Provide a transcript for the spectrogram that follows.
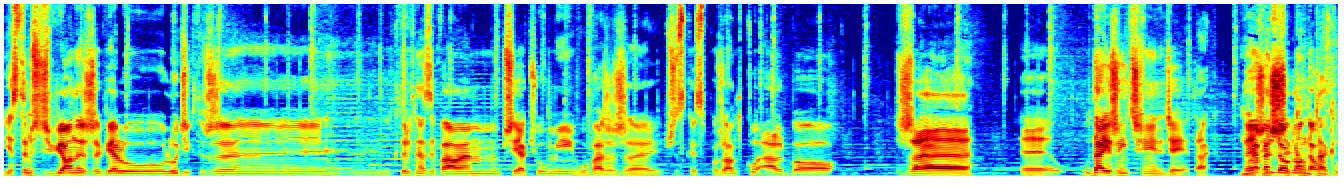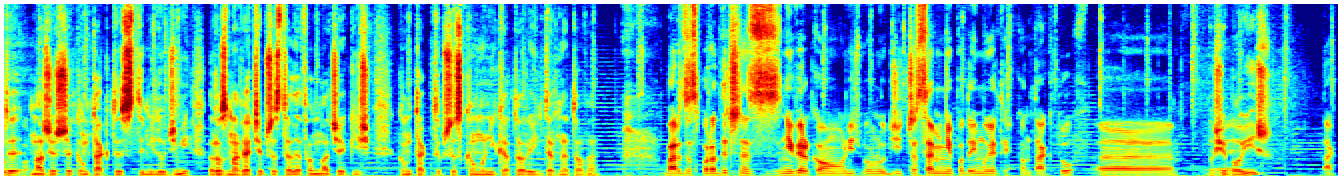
Jestem zdziwiony, że wielu ludzi, którzy, których nazywałem przyjaciółmi, uważa, że wszystko jest w porządku, albo że udaje, że nic się nie dzieje, tak? Masz ja będę oglądał kontakty, Masz jeszcze kontakty z tymi ludźmi? Rozmawiacie przez telefon? Macie jakieś kontakty przez komunikatory internetowe? Bardzo sporadyczne z niewielką liczbą ludzi. Czasami nie podejmuję tych kontaktów. E, Bo się boisz? Tak.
